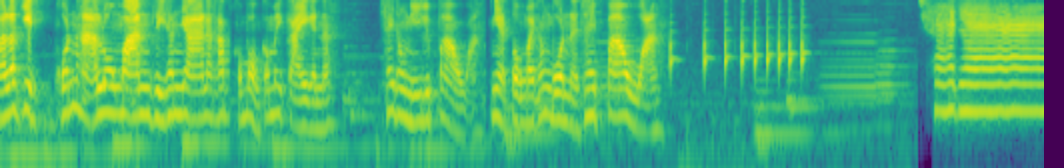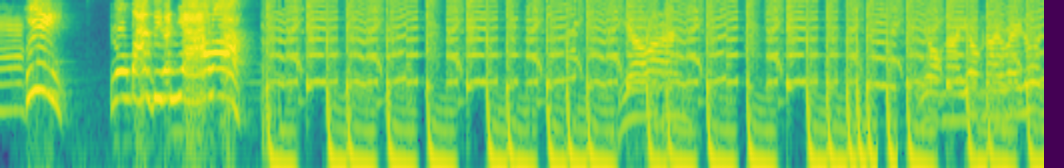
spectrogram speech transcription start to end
ภารกิจค้นหาโรงพยาบาลศรีธัญญานะครับเขาบอกก็ไม่ไกลกันนะ ใช่ตรงนี้หรือเปล่าวะเนี่ยตรงไปข้างบนน่ะใช่เป้าวะแช่แดเฮ้ยโรงพยาบาลศรีธัญญาว่ะโยกโยกหน่อยโยกหน่อยวัยรุ่น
